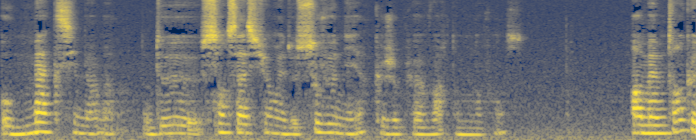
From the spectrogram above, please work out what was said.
au maximum de sensations et de souvenirs que je peux avoir dans mon enfance. En même temps que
